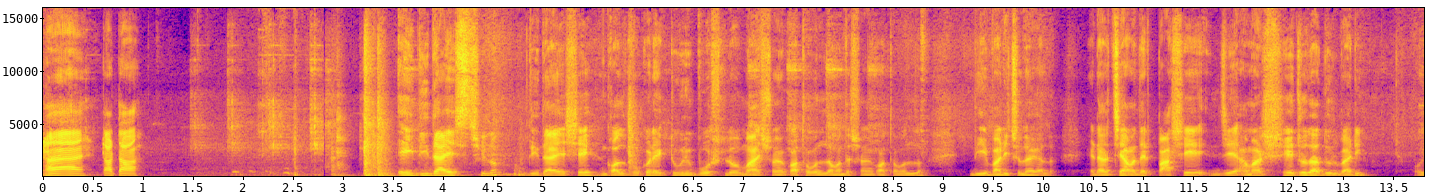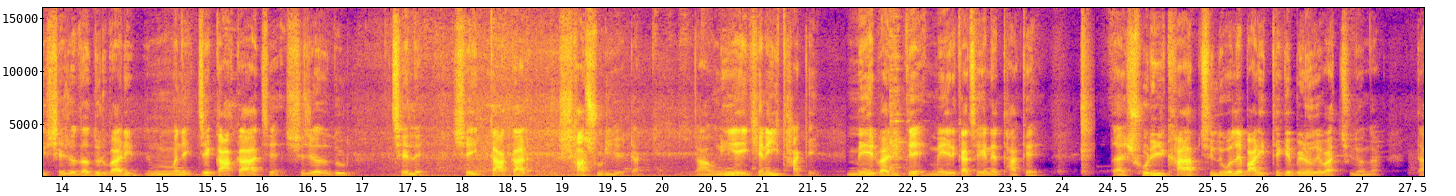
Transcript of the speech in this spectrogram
হ্যাঁ টাটা। এই দিদা এসছিল। দিদা এসে গল্প করে একটুখানি বসল, মায়ের সঙ্গে কথা বলল, আমাদের সঙ্গে কথা বলল, দিয়ে বাড়ি চলে গেল। এটা হচ্ছে আমাদের পাশে যে আমার সেজো দাদুর বাড়ি। ওই সেজো দাদুর বাড়ি মানে যে কাকা আছে, সেজো দাদুর ছেলে, সেই কাকার শাশুড়ি এটা। তা উনি এইখানেই থাকে। মেয়ের বাড়িতে, মেয়ের কাছে এখানে থাকে। তাই শরীর খারাপ ছিল বলে বাড়ির থেকে বেরোতে পারছিল না। তা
